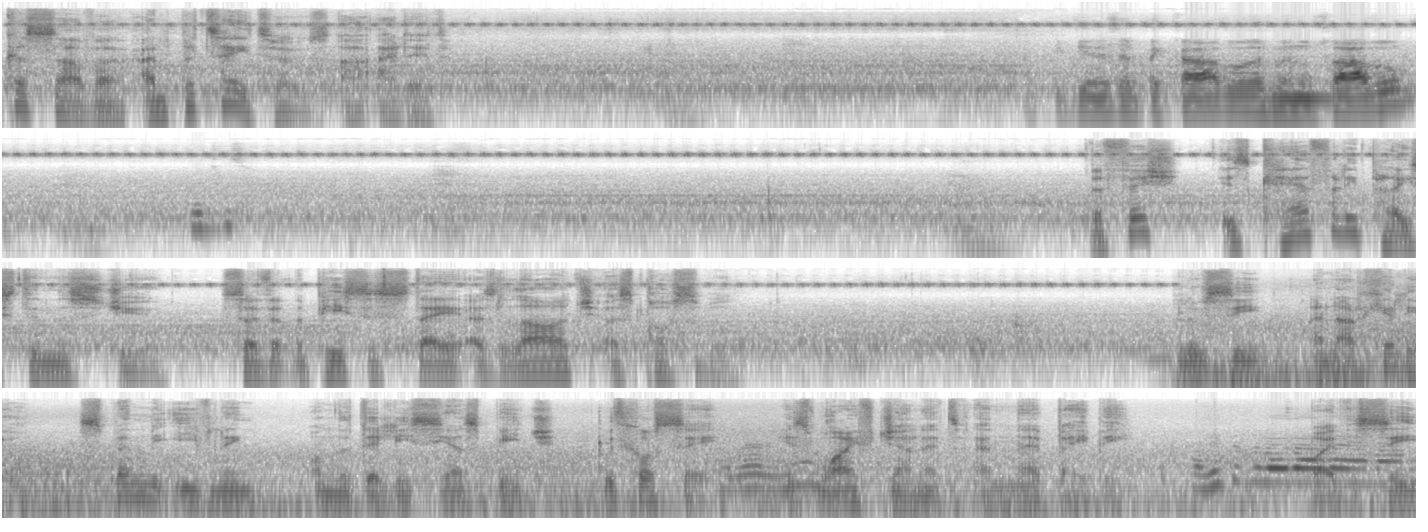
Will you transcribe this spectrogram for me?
cassava, and potatoes are added. Tienes el pescado desmenuzado. The fish is carefully placed in the stew so that the pieces stay as large as possible. Lucy and Argelio spend the evening on the Delicias beach with Jose, his wife Janet, and their baby. By the sea,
